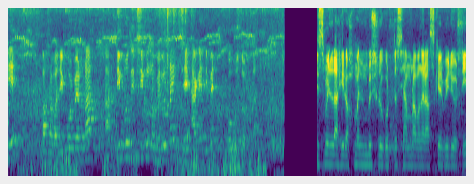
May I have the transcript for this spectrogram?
দিয়ে বাসাবাজি করবেন না। আর দিব দিচ্ছি, কোনো ভ্যালু নাই, যে আগে দিবেন কবুতরটা বিসমিল্লাহি রহমান শুরু করতেছি আমরা আমাদের আজকের ভিডিওটি।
